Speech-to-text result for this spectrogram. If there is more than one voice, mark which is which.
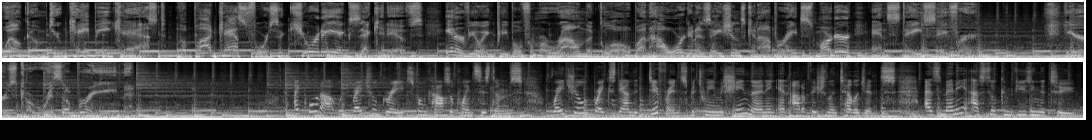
Speaker 1: Welcome to KBKast, the podcast for security executives, interviewing people from around the globe on how organizations can operate smarter and stay safer. Here's Karissa Breen
Speaker 2: up with Rachel Greaves from Castlepoint Systems. Rachel breaks down the difference between machine learning and artificial intelligence, as many are still confusing the two.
